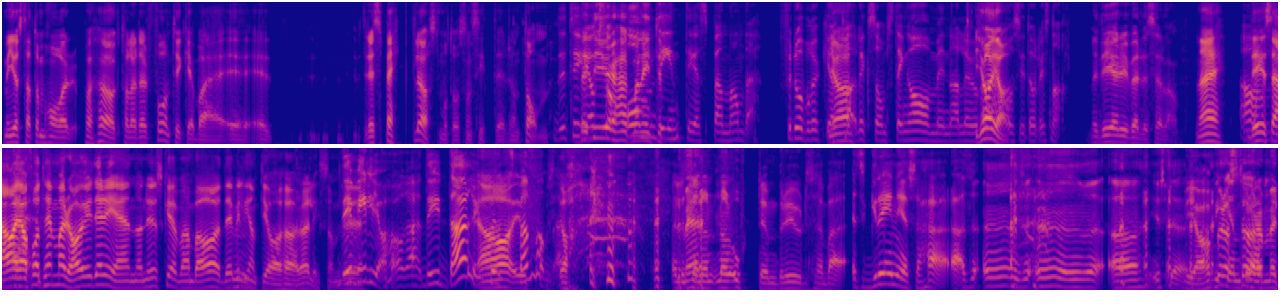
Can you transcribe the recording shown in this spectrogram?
Men just att de har på högtalartelefon tycker jag bara är, är respektlöst mot oss som sitter runt om. Det tycker jag det ju också, det här att man om inte- det inte är spännande. För då brukar jag Ja. ta, liksom stänga av mina lurar Ja, ja. och sitta och lyssna. Men det är det ju väldigt sällan. Nej, Ja, det är såhär, ah, jag har fått hemorrojder igen och nu ska man bara, ah, det vill inte jag höra liksom. Det vill jag höra, det är där det är Ja, skitspännande. ja, Eller Men- så någon, någon ortenbrud som bara, alltså grejen är så här, alltså, uh, alltså, uh, ja just det. Jag har börjat störa mig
